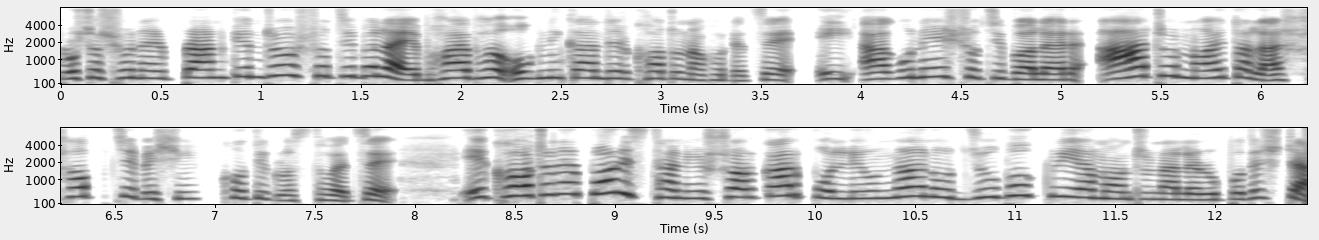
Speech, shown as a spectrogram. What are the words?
প্রশাসনের প্রাণকেন্দ্র সচিবালয়ে ভয়াবহ অগ্নিকাণ্ডের ঘটনা ঘটেছে। এই আগুনে সচিবালয়ের আট ও নয়তলা সবচেয়ে বেশি ক্ষতিগ্রস্ত হয়েছে। এ ঘটনার পর স্থানীয় সরকার, পল্লী উন্নয়ন ও যুব ক্রিয়া মন্ত্রণালয়ের উপদেষ্টা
